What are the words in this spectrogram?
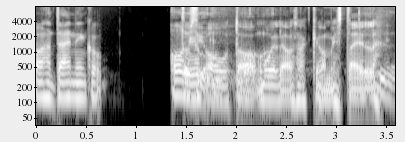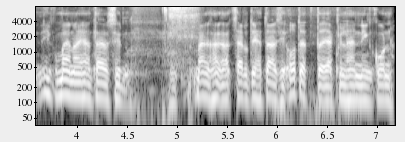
Onhan tämä niinku on tosi ja, outoa muille osakkeenomistajille. Niin kuin mä en ole ihan täysin, mä en ole ihan täysin otetta ja kyllähän niin kuin,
